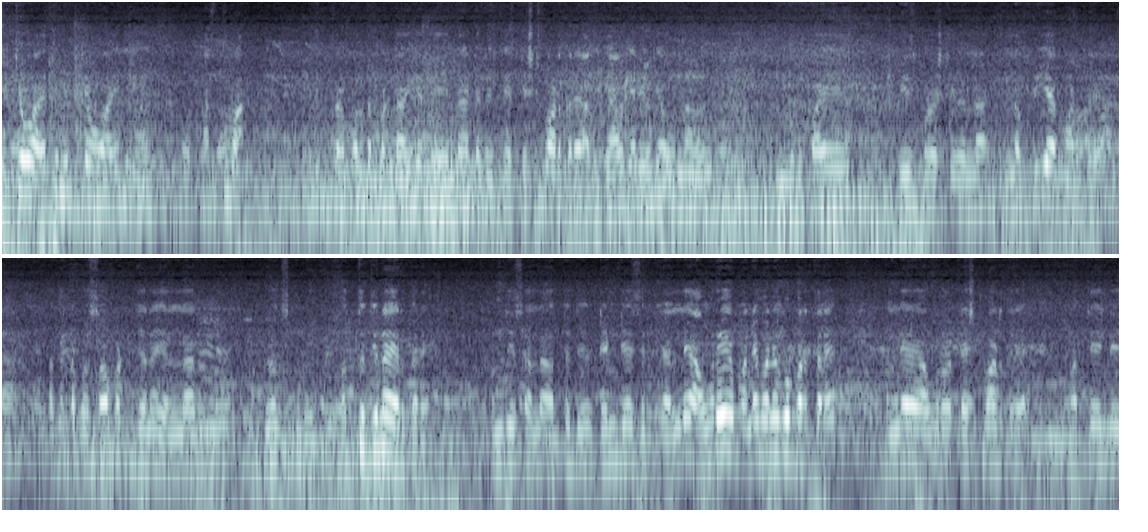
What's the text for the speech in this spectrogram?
ಮುಖ್ಯವಾಗಿ ಅತಿ ಮುಖ್ಯವಾಗಿ ಅಸ್ತಮ ಇದಕ್ಕೆ ಸಂಬಂಧಪಟ್ಟ ಹಾಗೆ ಎಲ್ಲ ರೀತಿಯ ಟೆಸ್ಟ್ ಮಾಡ್ತಾರೆ. ಅದಕ್ಕೆ ಯಾವುದೇ ರೀತಿಯ ಒಂದು ನೂರು ರೂಪಾಯಿ ಫೀಸ್ ಕೊಡೋಷ್ಟಿರಲ್ಲ ಎಲ್ಲ ಫ್ರೀಯಾಗಿ ಮಾಡ್ತಾರೆ. ಅದನ್ನು ಬಸವಪಟ್ಟ ಜನ ಎಲ್ಲರೂ ಉಪಯೋಗಿಸ್ಕೋಬೇಕು. ಹತ್ತು ದಿನ ಇರ್ತಾರೆ. ಒಂದು ದಿವಸ ಅಲ್ಲ, ಹತ್ತು ದಿವಸ ಟೆನ್ ಡೇಸ್ ಇರ್ತಾರೆ. ಅಲ್ಲೇ ಅವರೇ ಮನೆ ಮನೆಗೂ ಬರ್ತಾರೆ. ಅಲ್ಲೇ ಅವರು ಟೆಸ್ಟ್ ಮಾಡ್ತಾರೆ. ಮತ್ತು ಇಲ್ಲಿ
